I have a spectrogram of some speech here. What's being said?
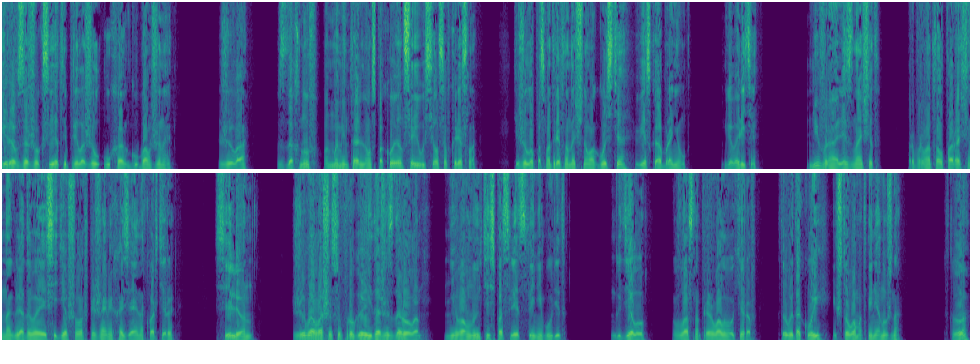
Киров зажег свет и приложил ухо к губам жены. Жива. Вздохнув, он моментально успокоился и уселся в кресло. Тяжело посмотрев на ночного гостя, веско обронил. «Говорите». «Не врали, значит», — пробормотал Парахин, оглядывая сидевшего в пижаме хозяина квартиры. «Силен. Жива ваша супруга и даже здорова. Не волнуйтесь, последствий не будет». «К делу», Властно прервал его Киров. «Кто вы такой и что вам от меня нужно?» «Кто?»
